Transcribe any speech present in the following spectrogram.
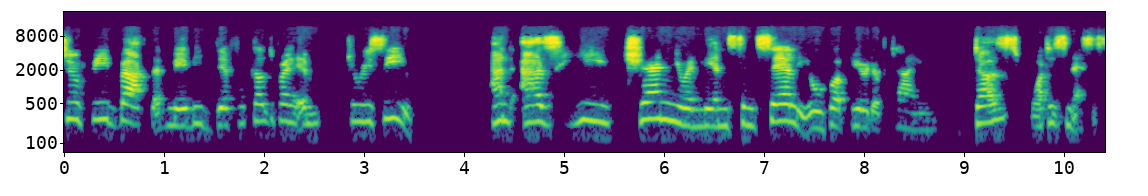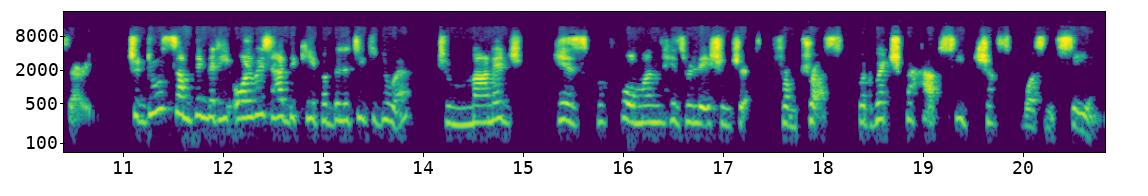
to feedback that may be difficult for him to receive. And as he genuinely and sincerely over a period of time does what is necessary to do something that he always had the capability to do, eh? to manage his performance, his relationships from trust, but which perhaps he just wasn't seeing.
